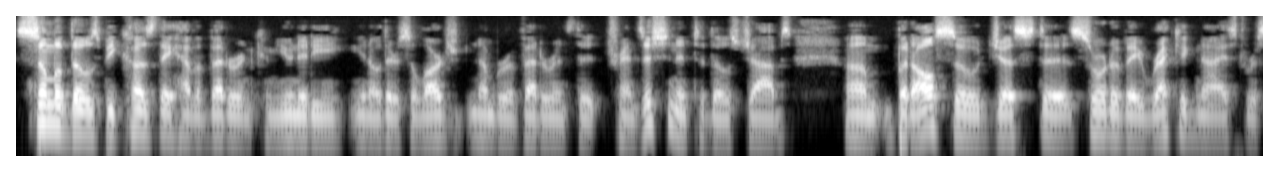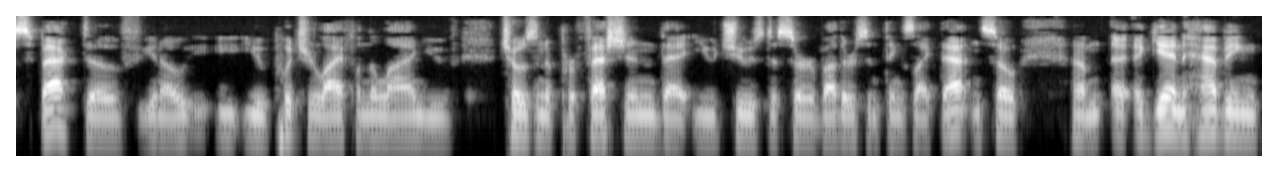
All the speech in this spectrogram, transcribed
Some of those because they have a veteran community, you know, there's a large number of veterans that transition into those jobs, um, but also just uh, sort of a recognized respect of, you know, y- you've put your life on the line, you've chosen a profession that you choose to serve others and things like that. And so, um, again, having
